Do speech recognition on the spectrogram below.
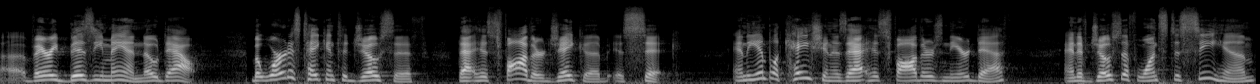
A very busy man, no doubt. But word is taken to Joseph that his father, Jacob, is sick. And the implication is that his father's near death. And if Joseph wants to see him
